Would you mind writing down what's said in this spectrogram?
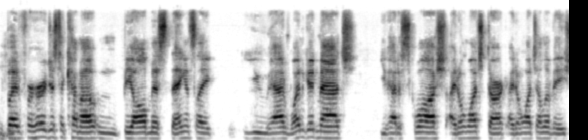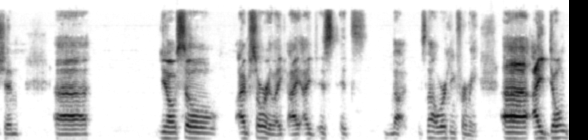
Mhm. but for her just to come out and be all Miss Thing, it's like you had one good match, you had a squash. I don't watch Dark, I don't watch Elevation, uh, you know. So I'm sorry, like I, I just it's not it's not working for me. Uh, I don't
